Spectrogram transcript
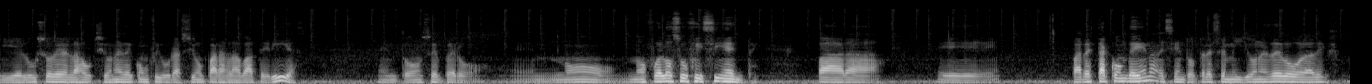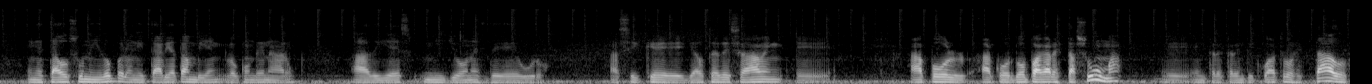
y el uso de las opciones de configuración para las baterías. Entonces, pero eh, no, no fue lo suficiente para, eh, para esta condena de 113 millones de dólares en Estados Unidos, pero en Italia también lo condenaron a 10 millones de euros. Así que ya ustedes saben, eh, Apple acordó pagar esta suma entre 34 estados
